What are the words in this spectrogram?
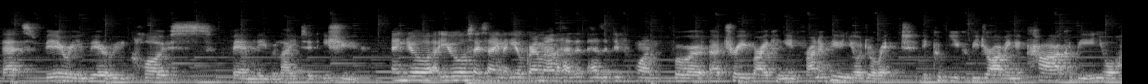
that's very very close family related issue. And you're you're also saying that your grandmother has, has a different one for a, a, tree breaking in front of you and you're direct. It could you could be driving a car, it could be in your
